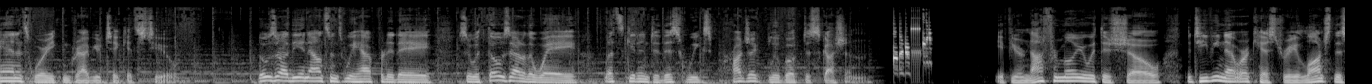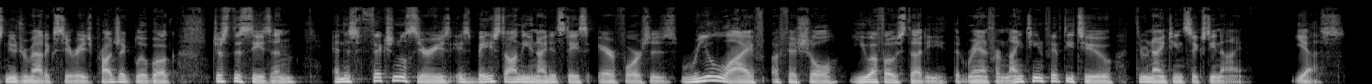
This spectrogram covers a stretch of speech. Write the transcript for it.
and it's where you can grab your tickets too. Those are the announcements we have for today. So, with those out of the way, let's get into this week's Project Blue Book discussion. If you're not familiar with this show, the TV network History launched this new dramatic series, Project Blue Book, just this season. And this fictional series is based on the United States Air Force's real life official UFO study that ran from 1952 through 1969. Yes,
